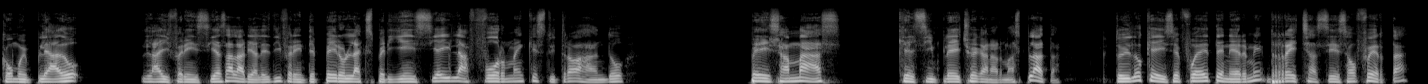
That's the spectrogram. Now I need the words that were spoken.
como empleado, la diferencia salarial es diferente, pero la experiencia y la forma en que estoy trabajando pesa más que el simple hecho de ganar más plata. Entonces lo que hice fue detenerme, rechacé esa oferta.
